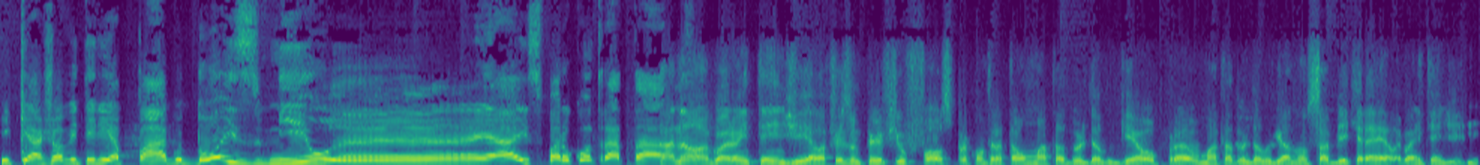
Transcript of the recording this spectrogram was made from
e que a jovem teria pago dois mil reais para o contratar. Ah, não, agora eu entendi. Ela fez um perfil falso pra contratar um matador de aluguel pra o matador de aluguel não saber que era ela. Agora eu entendi.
